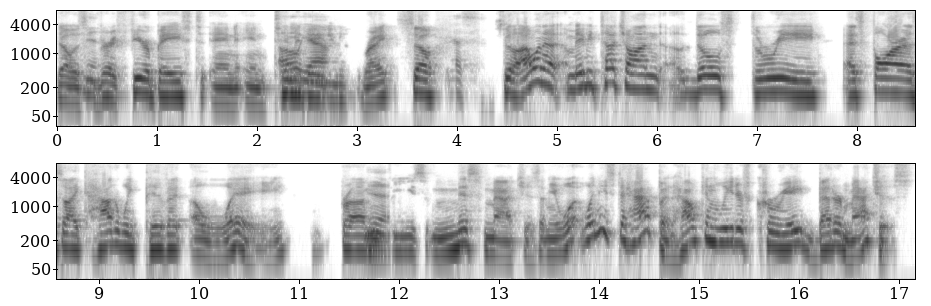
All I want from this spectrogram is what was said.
that was yeah. very fear based and intimidating, oh, yeah. right? So, yes. so I want to maybe touch on uh, those three as far as like how do we pivot away from yeah. these mismatches? I mean, what what needs to happen? How can leaders create better matches?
